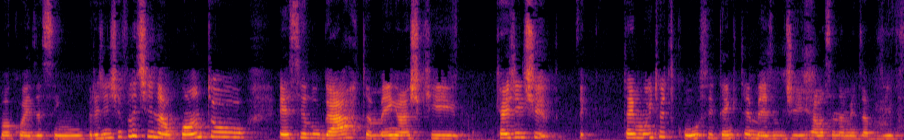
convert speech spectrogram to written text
uma coisa, assim, pra gente refletir, né, o quanto esse lugar também, eu acho que, que a gente tem muito discurso e tem que ter mesmo de relacionamentos abusivos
